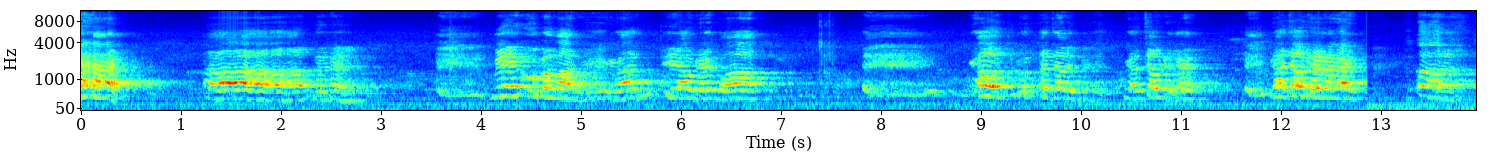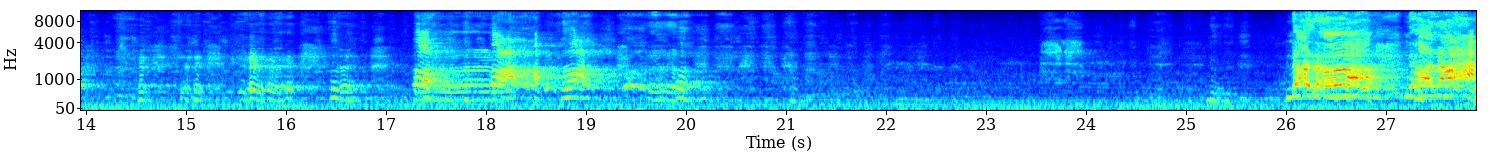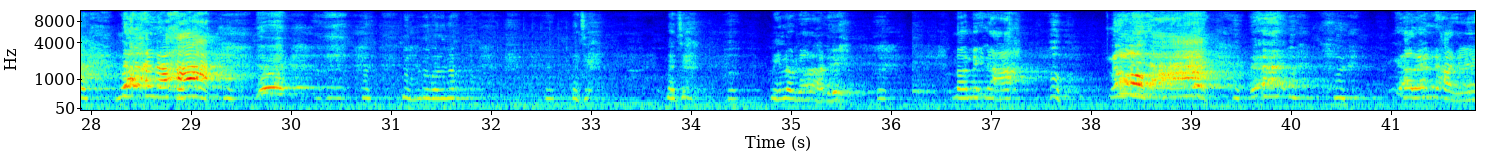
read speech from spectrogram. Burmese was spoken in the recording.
that. မချေမင်းလောက်လာတာလေမမေးလားနော်ငါလည်းနာတယ်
